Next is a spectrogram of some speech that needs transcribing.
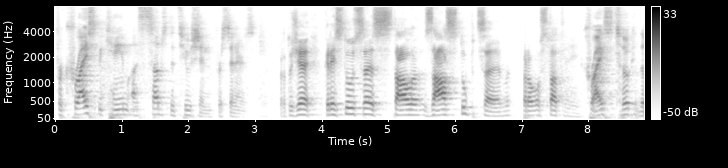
For Christ became a substitution for sinners. Protože Kristus se stal zástupcem pro ostatní. Christ took the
